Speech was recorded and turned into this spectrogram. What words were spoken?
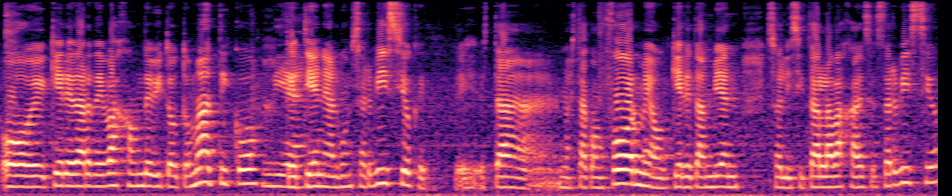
o eh, quiere dar de baja un débito automático, que tiene algún servicio que eh, está, no está conforme o quiere también solicitar la baja de ese servicio,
